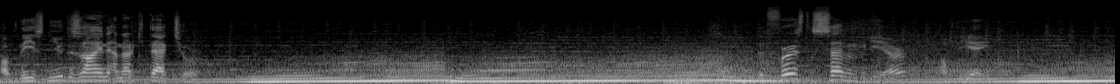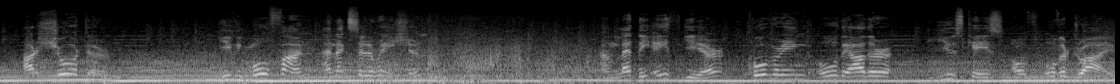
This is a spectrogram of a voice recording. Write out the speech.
of this new design and architecture. The first seventh gear of the 8 are shorter, giving more fun and acceleration, and let the 8th gear covering all the other use case of overdrive.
